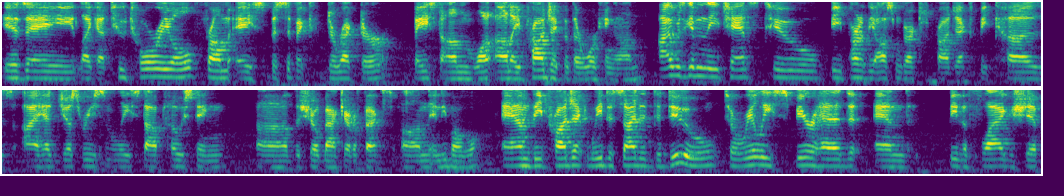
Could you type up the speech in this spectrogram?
is a like a tutorial from a specific director based on one on a project that they're working on. I was given the chance to be part of the Awesome Directors Project because I had just recently stopped hosting uh, the show Backyard FX on Indy Mogul. And the project we decided to do to really spearhead and be the flagship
